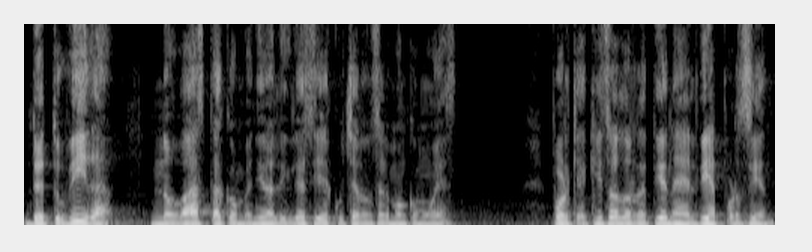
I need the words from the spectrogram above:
de tu vida, no basta con venir a la iglesia y escuchar un sermón como este. Porque aquí solo retienes el 10%.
